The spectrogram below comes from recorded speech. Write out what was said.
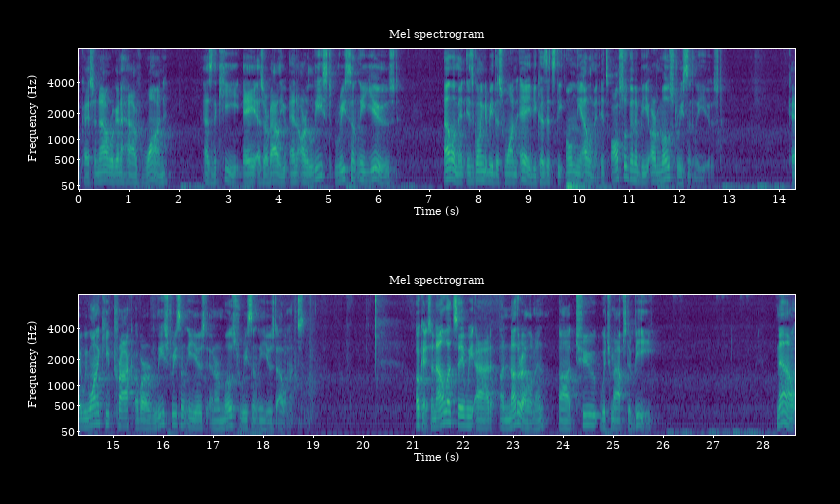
Okay, so now we're going to have 1 as the key, A as our value, and our least recently used element is going to be this 1A because it's the only element. It's also going to be our most recently used. Okay, we want to keep track of our least recently used and our most recently used elements. Okay, so now let's say we add another element, uh, 2 which maps to B, now,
